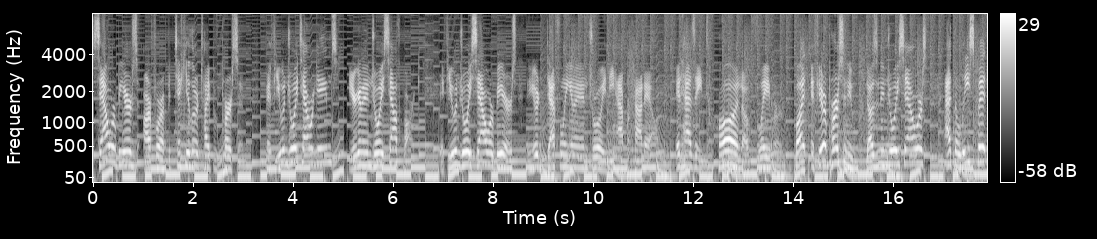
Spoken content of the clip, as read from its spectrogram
sour beers are for a particular type of person. If you enjoy tower games, you're going to enjoy South Park. If you enjoy sour beers, then you're definitely going to enjoy the Apricot Ale. It has a ton of flavor. But if you're a person who doesn't enjoy sours, at the least bit,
